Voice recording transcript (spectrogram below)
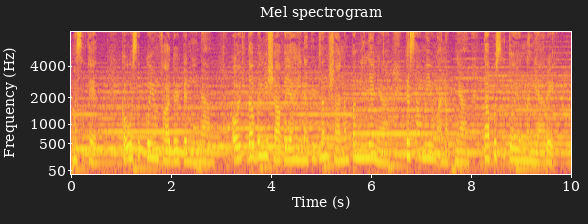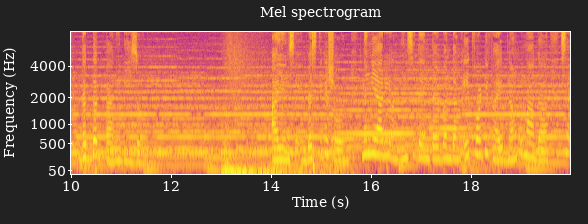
Masakit. Kausap ko yung father kanina. OFW siya kaya hinatid lang siya ng pamilya niya kasama yung anak niya. Tapos ito yung nangyari. Dagdag pa ni Dizon. Ayon sa investigasyon, nangyari ang insidente bandang 8.45 ng umaga sa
